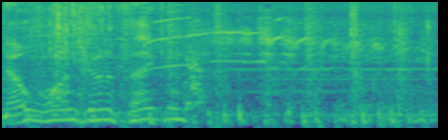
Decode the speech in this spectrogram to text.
no one gonna thank me?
